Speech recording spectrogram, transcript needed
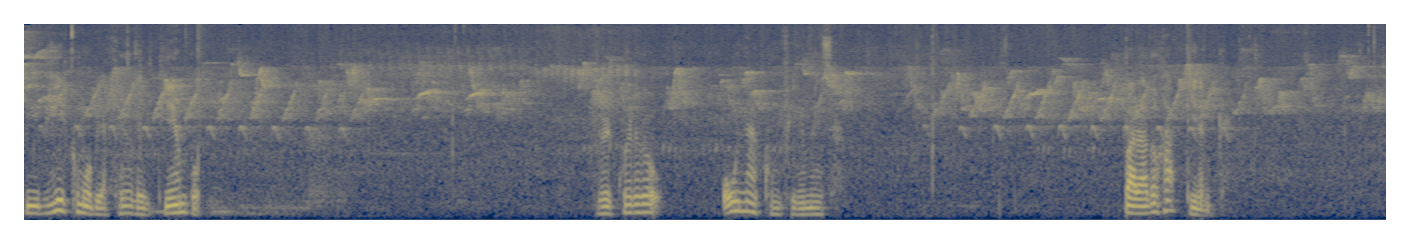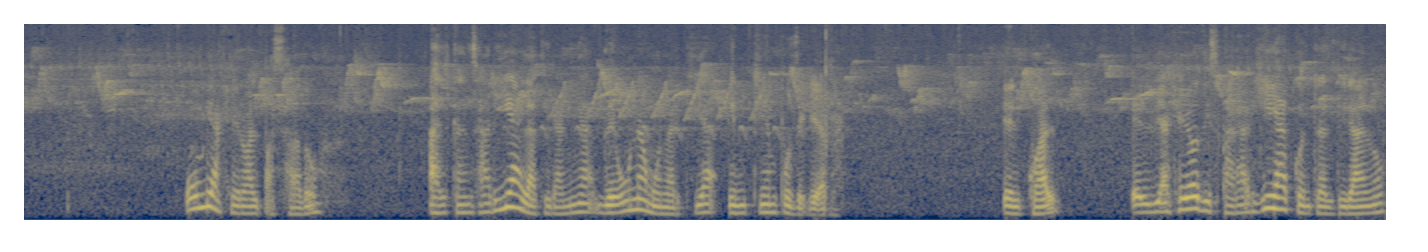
vivir como viajero del tiempo. Recuerdo una con firmeza. Paradoja dinámica. Un viajero al pasado alcanzaría la tiranía de una monarquía en tiempos de guerra, el cual el viajero dispararía contra el tirano,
